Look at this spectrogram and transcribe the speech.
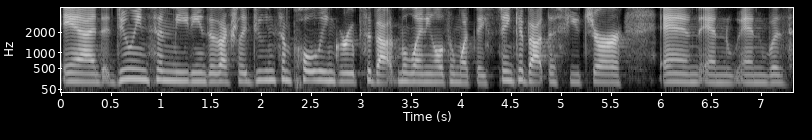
and doing some meetings. I was actually doing some polling groups about millennials and what they think about the future, and and and was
